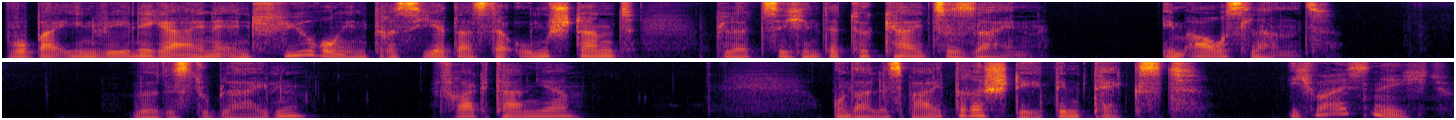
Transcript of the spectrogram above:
wobei ihn weniger eine Entführung interessiert als der Umstand, plötzlich in der Türkei zu sein. Im Ausland. Würdest du bleiben? fragt Tanja. Und alles weitere steht im Text. Ich weiß nicht,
